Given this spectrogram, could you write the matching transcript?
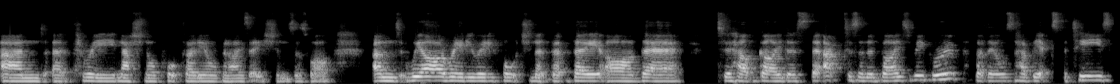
and uh, three national portfolio organisations as well. And we are really, really fortunate that they are there to help guide us. They act as an advisory group, but they also have the expertise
